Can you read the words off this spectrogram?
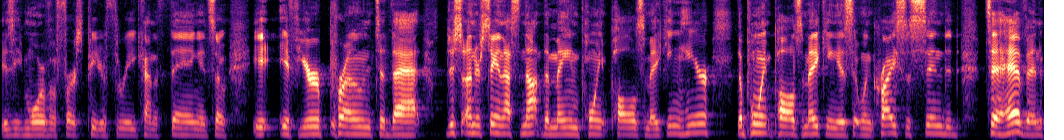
is he more of a first peter 3 kind of thing? And so if you're prone to that just understand that's not the main point paul's making here. The point paul's making is that when christ ascended to heaven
